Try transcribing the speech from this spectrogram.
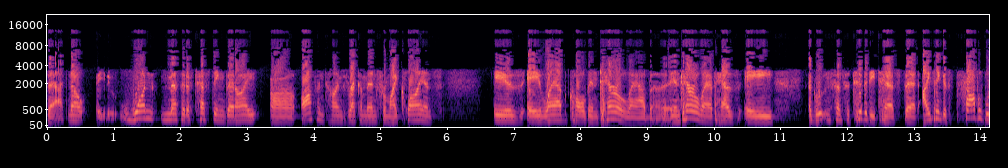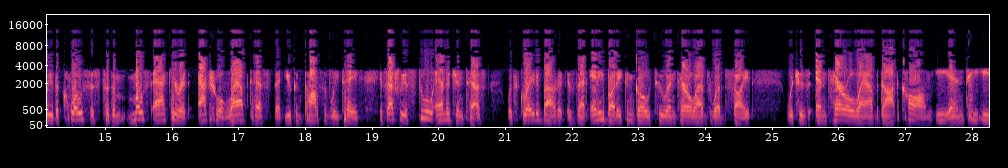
that. Now, one method of testing that I uh, oftentimes recommend for my clients is a lab called Enterolab. Uh, Enterolab has a a gluten sensitivity test that I think is probably the closest to the most accurate actual lab test that you could possibly take. It's actually a stool antigen test. What's great about it is that anybody can go to Enterolab's website which is enterolab.com, E-N-T-E-R-O-L-A-B,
